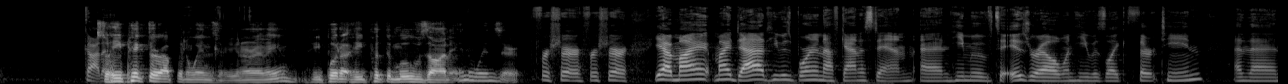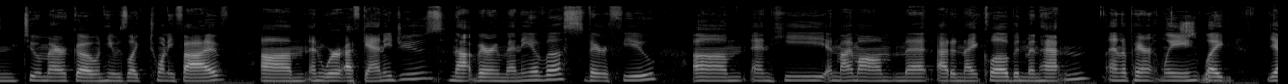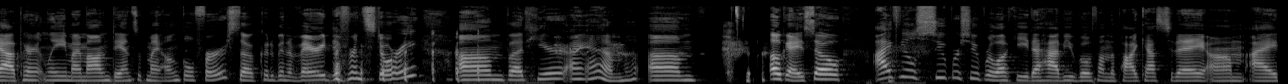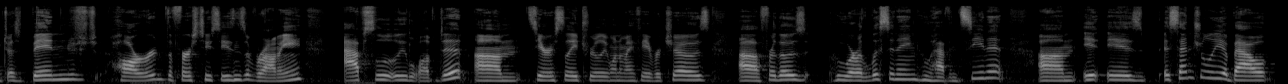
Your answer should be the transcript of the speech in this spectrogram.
Got So it. he picked her up in Windsor. You know what I mean? He put a, he put the moves on in Windsor. For sure, for sure. Yeah, my my dad, he was born in Afghanistan and he moved to Israel when he was like 13 and then to America when he was like 25. Um, and we're Afghani Jews, not very many of us, very few. Um, and he and my mom met at a nightclub in Manhattan and apparently like yeah, apparently my mom danced with my uncle first, so it could have been a very different story. Um, but here I am. Um, Okay, so I feel super, super lucky to have you both on the podcast today. Um, I just binged hard the first two seasons of Rami. Absolutely loved it. Um, seriously, truly one of my favorite shows. Uh, for those who are listening who haven't seen it, um, it is essentially about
